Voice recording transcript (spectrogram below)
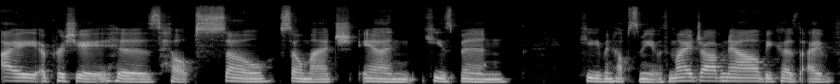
I appreciate his help so, so much. And he's been, he even helps me with my job now because I've,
